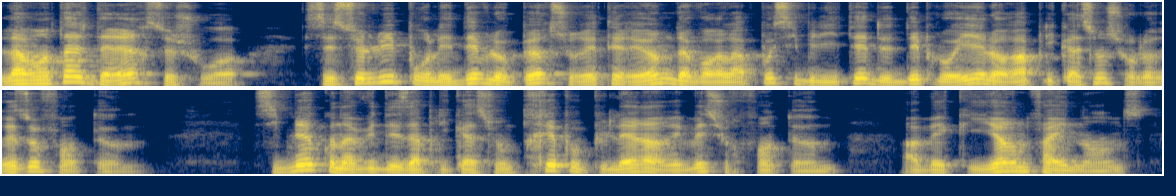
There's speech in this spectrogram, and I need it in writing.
L'avantage derrière ce choix, c'est celui pour les développeurs sur Ethereum d'avoir la possibilité de déployer leur application sur le réseau Phantom. Si bien qu'on a vu des applications très populaires arriver sur Phantom, avec Yearn Finance,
